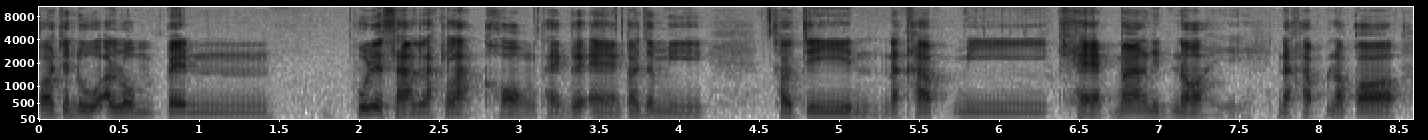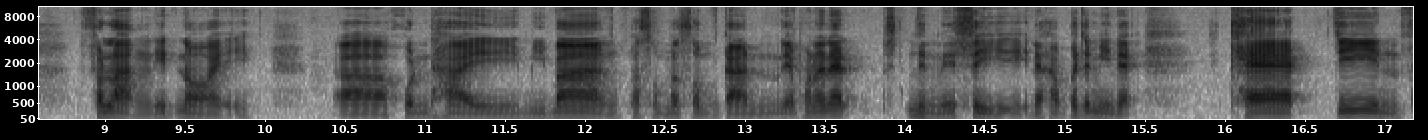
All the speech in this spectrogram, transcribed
ก็จะดูอารมณ์เป็น ผู้โดยสารหลักๆ ของไทเกอร์แอร์ก็จะมีชาวจีนนะครับ มีแขกบ้างนิดหน่อยนะครับ แล้วก็ฝรั่งนิดหน่อยอคนไทยมีบ้างผสมผสมกันเนี่ยเพราะนั้นเนี่ยหนึ่งในสี่นะครับก็จะมีเนี่ยแขกจีนฝ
